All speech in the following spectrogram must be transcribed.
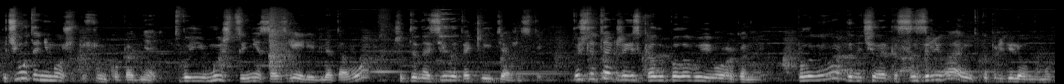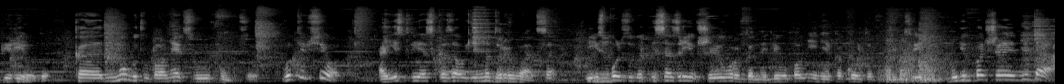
Почему ты не можешь эту сумку поднять? Твои мышцы не созрели для того, чтобы ты носила такие тяжести. Точно так же и половые органы. Половые органы человека созревают к определенному периоду, они могут выполнять свою функцию. Вот и все. А если я сказал ей надрываться и использовать несозревшие органы для выполнения какой-то функции, будет большая беда.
